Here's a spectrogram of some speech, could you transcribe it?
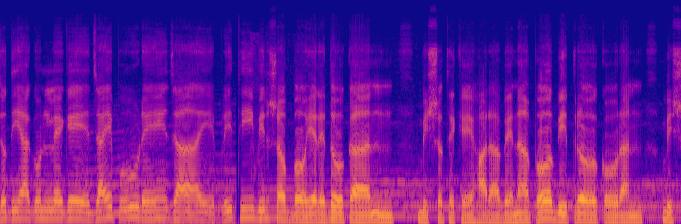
যদি আগুন লেগে যায়, পুড়ে যায়, পৃথিবীর সব বইয়ের দোকান বিশ্ব থেকে হারাবে না পবিত্র কোরআন। বিশ্ব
